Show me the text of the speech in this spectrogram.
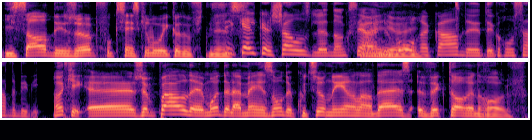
Il sort déjà, il faut qu'il s'inscrive au Econo Fitness. C'est quelque chose, là. Donc, c'est un nouveau aïe. record de, de grosseur de bébé. OK. euh, je vous parle, euh, moi, de la maison de couture néerlandaise Victor Rolf.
